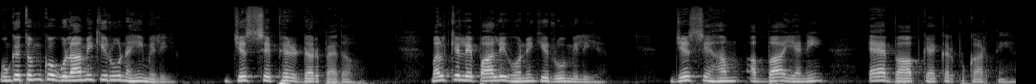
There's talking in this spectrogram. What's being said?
کیونکہ تم کو غلامی کی روح نہیں ملی، جس سے پھر ڈر پیدا ہو، بلکہ لیپالگ ہونے کی روح ملی ہے، جس سے ہم ابا یعنی اے باپ کہہ کر پکارتے ہیں۔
